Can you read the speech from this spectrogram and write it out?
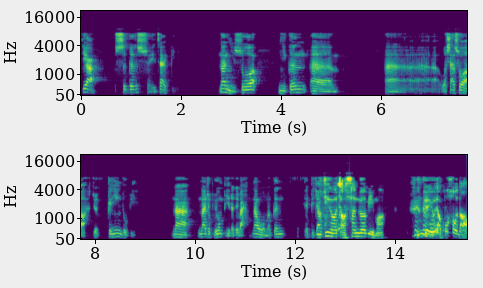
第二是跟谁在比。那你说你跟呃呃，我瞎说啊，就跟印度比，那那就不用比了，对吧？那我们跟呃比较一定要找三哥比吗？您这有点不厚道。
